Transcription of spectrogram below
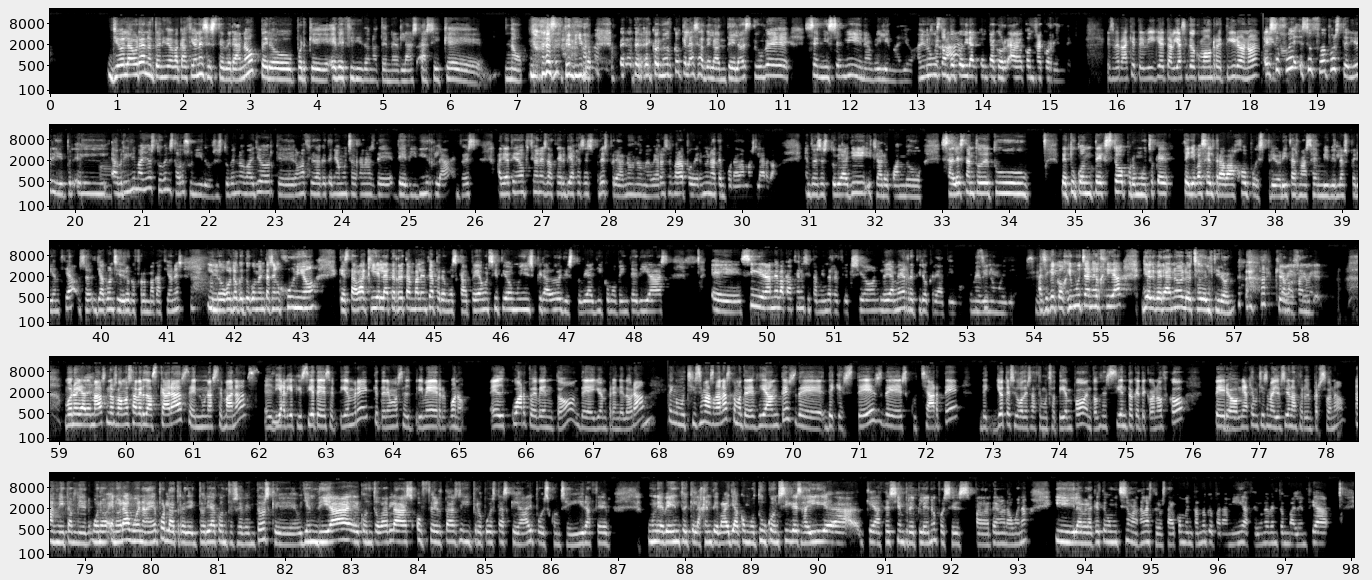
Yo, Laura, no he tenido vacaciones este verano, pero porque he decidido no tenerlas, así que no, no las he tenido. pero te reconozco que las adelanté, las tuve semi-semi en abril y mayo. A mí me gusta un poco ir al a contracorriente es verdad que te vi que te había sido como un retiro, ¿no? Eso fue, eso fue a posteriori. El ah. abril y mayo estuve en Estados Unidos, estuve en Nueva York, que era una ciudad que tenía muchas ganas de, vivirla. Entonces, había tenido opciones de hacer viajes express, pero no, no, me voy a reservar a poderme una temporada más larga. Entonces, estuve allí y claro, cuando sales tanto de tu de tu contexto, por mucho que te llevas el trabajo, pues priorizas más en vivir la experiencia. O sea, ya considero que fueron vacaciones. Y luego lo que tú comentas en junio, que estaba aquí en la Terreta en Valencia, pero me escapé a un sitio muy inspirador y estuve allí como 20 días. Eh, sí, eran de vacaciones y también de reflexión. Le llamé retiro creativo y me vino muy bien. Así que cogí mucha energía y el verano lo he hecho del tirón. qué bien, qué bien. Bueno, y además nos vamos a ver las caras en unas semanas, el día 17 de septiembre, que tenemos el primer, bueno, el cuarto evento de Yo Emprendedora. Tengo muchísimas ganas, como te decía antes, de, de, que estés, de escucharte. De, yo te sigo desde hace mucho tiempo, entonces siento que te conozco, pero me hace muchísima ilusión hacerlo en persona. A mí también. Bueno, enhorabuena ¿eh? por la trayectoria con tus eventos, que hoy en día, eh, con todas las ofertas y propuestas que hay, pues conseguir hacer un evento y que la gente vaya como tú consigues ahí, eh, que haces siempre pleno, pues es para darte enhorabuena. Y la verdad que tengo muchísimas ganas, te lo estaba comentando, que para mí hacer un evento en Valencia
